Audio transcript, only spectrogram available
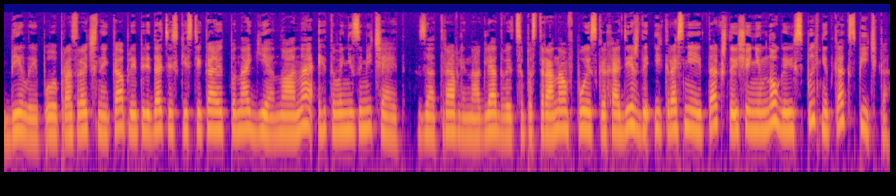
Белые полупрозрачные капли предательски стекают по ноге, но она этого не замечает. Затравленно оглядывается по сторонам в поисках одежды и краснеет так, что еще немного и вспыхнет, как спичка.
